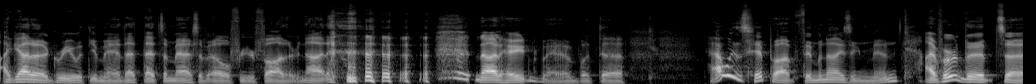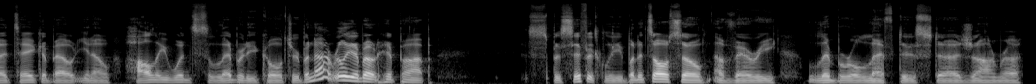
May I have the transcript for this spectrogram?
I gotta agree with you, man. That that's a massive L for your father. Not not hating, man, but uh, how is hip hop feminizing men? I've heard that uh, take about you know Hollywood celebrity culture, but not really about hip hop specifically, but it's also a very liberal leftist uh, genre,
